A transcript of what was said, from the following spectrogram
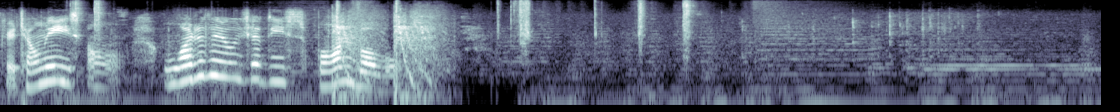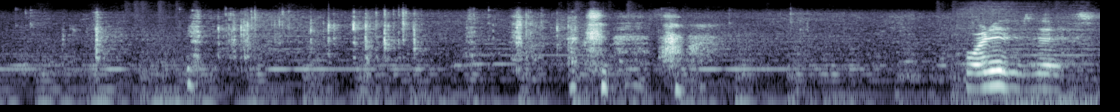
Okay, tell me he's. Oh. Why do they always have these spawn bubbles? what is this?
